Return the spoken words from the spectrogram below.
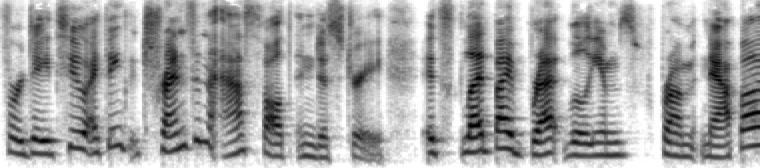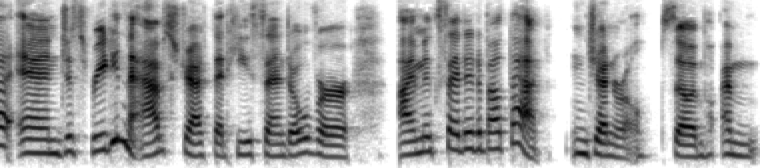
for day two. I think trends in the asphalt industry. It's led by Brett Williams from NAPA, and just reading the abstract that he sent over, I'm excited about that in general. So I'm, I'm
